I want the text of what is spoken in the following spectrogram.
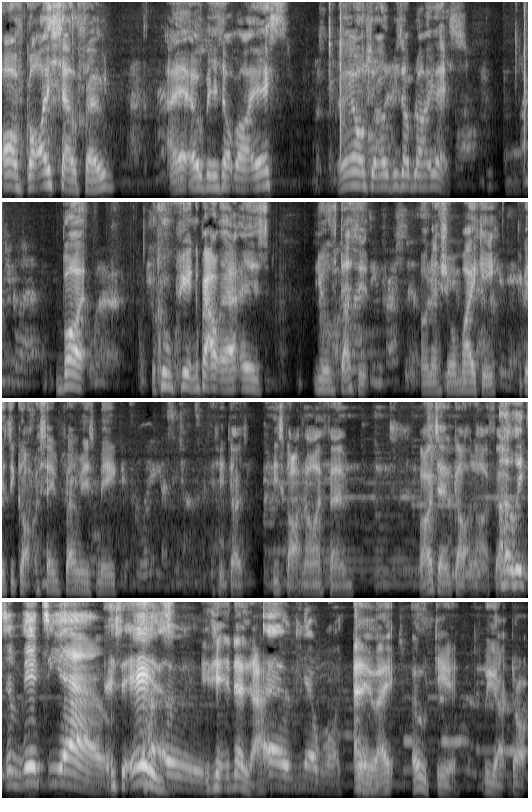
I've got a cell phone, and it opens up like this, and it also opens up like this. But the cool thing about that is yours doesn't, unless you're Mikey, because he got the same phone as me. He does. He's got an iPhone. But I don't got an iPhone. Oh, it's a video. yes, it is. Oh, You didn't know that. oh no, I didn't. Anyway, oh dear, we got dark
